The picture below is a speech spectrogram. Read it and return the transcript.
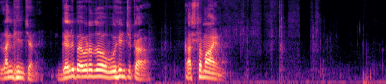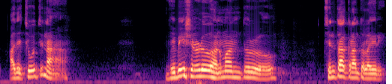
లంఘించను. గెలుపెవరిదో ఊహించుట కష్టమాయను. అది చూచిన విభీషణుడు హనుమంతుడు చింతాక్రాంతులైరి.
